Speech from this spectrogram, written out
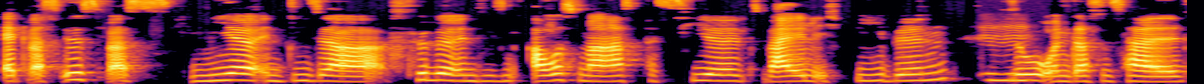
etwas ist, was mir in dieser Fülle, in diesem Ausmaß passiert, weil ich bi bin. Mhm. So, und dass es halt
